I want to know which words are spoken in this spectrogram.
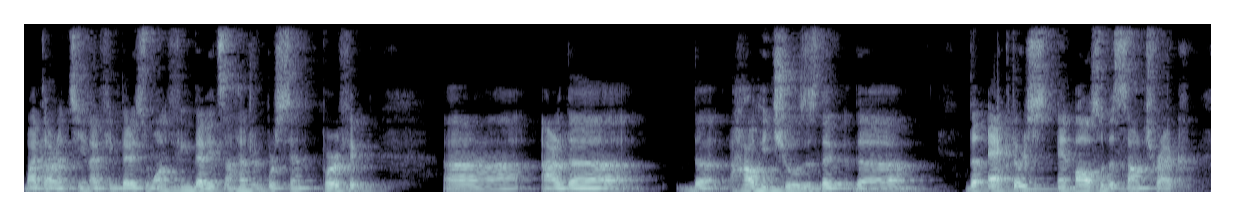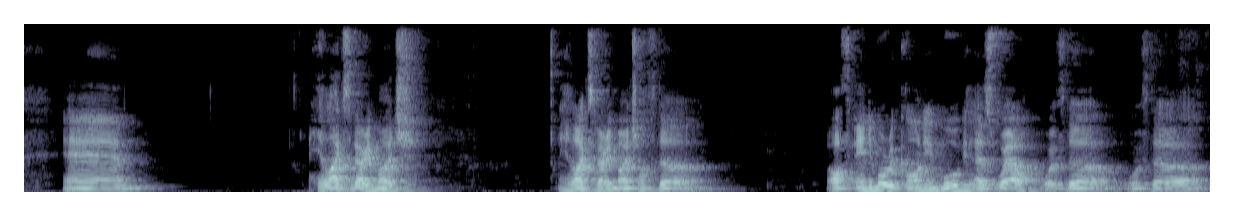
by Tarantino, I think there is one thing that it's hundred percent perfect. Uh, are the the how he chooses the the the actors and also the soundtrack, and he likes very much. He likes very much of the of Ennio Morricone movie as well with the with the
